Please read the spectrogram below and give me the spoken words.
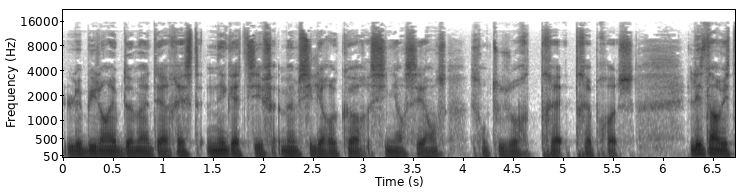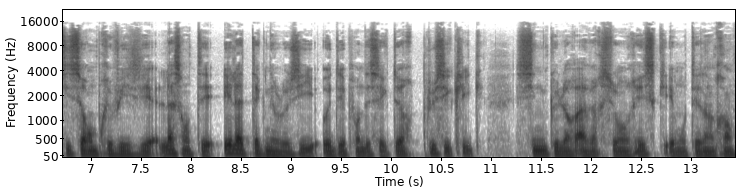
Le bilan hebdomadaire reste négatif, même si les records signés en séance sont toujours très très proches. Les investisseurs ont privilégié la santé et la technologie aux dépens des secteurs plus cycliques signe que leur aversion au risque est montée d'un cran.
